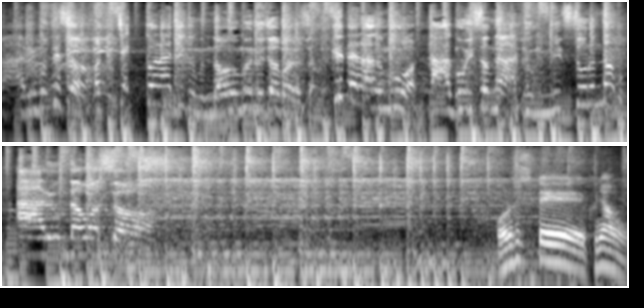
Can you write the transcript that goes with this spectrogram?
말을 못했어 어쨌거나 지금은 너무 늦어버렸어 그때 나는 무엇 하고 있었나 그 미소는 너무 아름다웠어 어렸을 때 그냥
